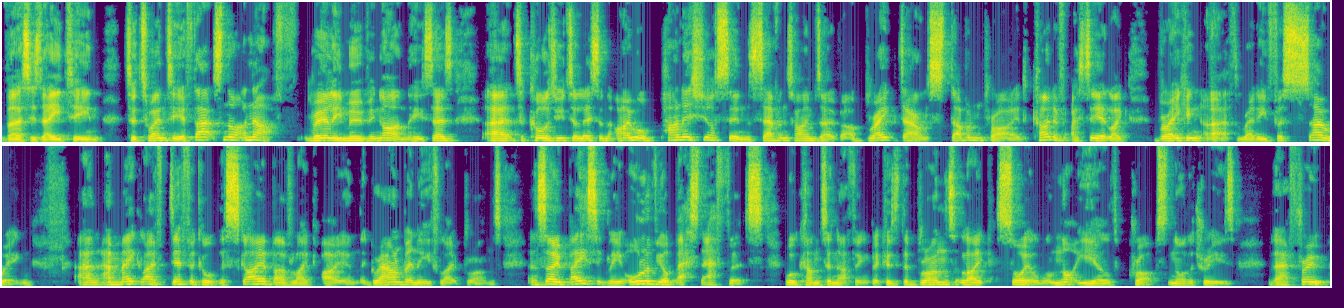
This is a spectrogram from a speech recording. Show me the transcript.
Verses 18 to 20. If that's not enough, really moving on, he says uh, to cause you to listen, I will punish your sins seven times over. I'll break down stubborn pride. Kind of, I see it like breaking earth ready for sowing and, and make life difficult. The sky above like iron, the ground beneath like bronze. And so basically, all of your best efforts will come to nothing because the bronze like soil will not yield crops, nor the trees their fruit.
